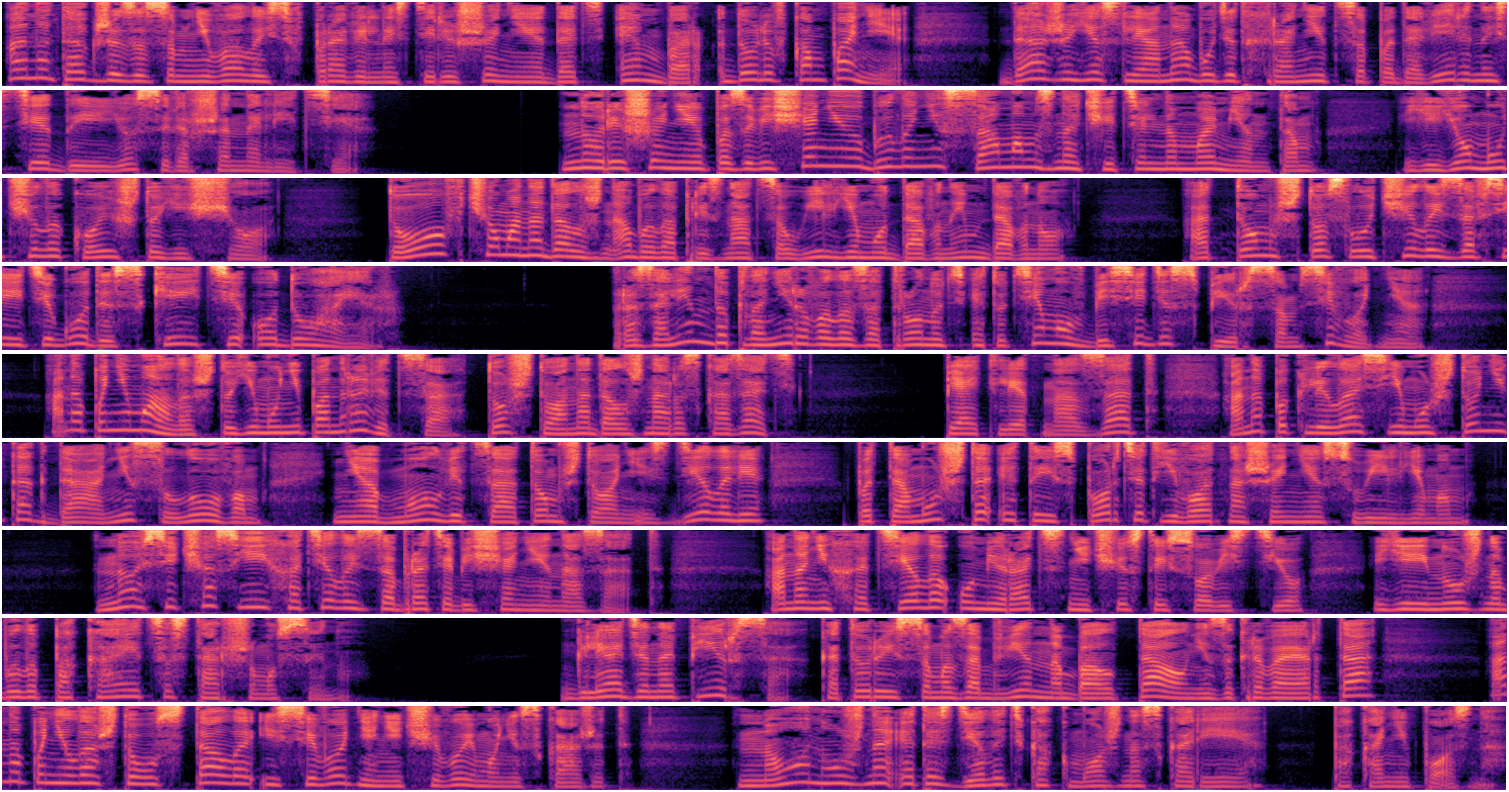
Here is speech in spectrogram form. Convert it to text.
Она также засомневалась в правильности решения дать Эмбер долю в компании — даже если она будет храниться по доверенности до ее совершеннолетия. Но решение по завещанию было не самым значительным моментом. Ее мучило кое-что еще. То, в чем она должна была признаться Уильяму давным-давно. О том, что случилось за все эти годы с Кейти О'Дуайер. Розалинда планировала затронуть эту тему в беседе с Пирсом сегодня. Она понимала, что ему не понравится то, что она должна рассказать, Пять лет назад она поклялась ему, что никогда, ни словом, не обмолвится о том, что они сделали, потому что это испортит его отношения с Уильямом. Но сейчас ей хотелось забрать обещание назад. Она не хотела умирать с нечистой совестью, ей нужно было покаяться старшему сыну. Глядя на Пирса, который самозабвенно болтал, не закрывая рта, она поняла, что устала и сегодня ничего ему не скажет — но нужно это сделать как можно скорее, пока не поздно.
